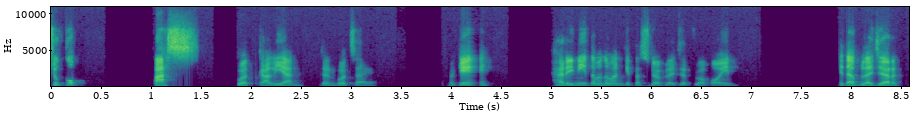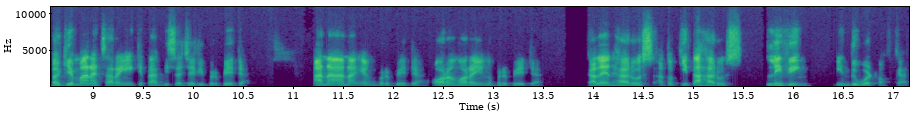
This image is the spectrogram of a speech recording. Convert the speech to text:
cukup pas buat kalian dan buat saya. Oke? Hari ini teman-teman kita sudah belajar dua poin. Kita belajar bagaimana caranya kita bisa jadi berbeda. Anak-anak yang berbeda, orang-orang yang berbeda. Kalian harus atau kita harus living in the word of God.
